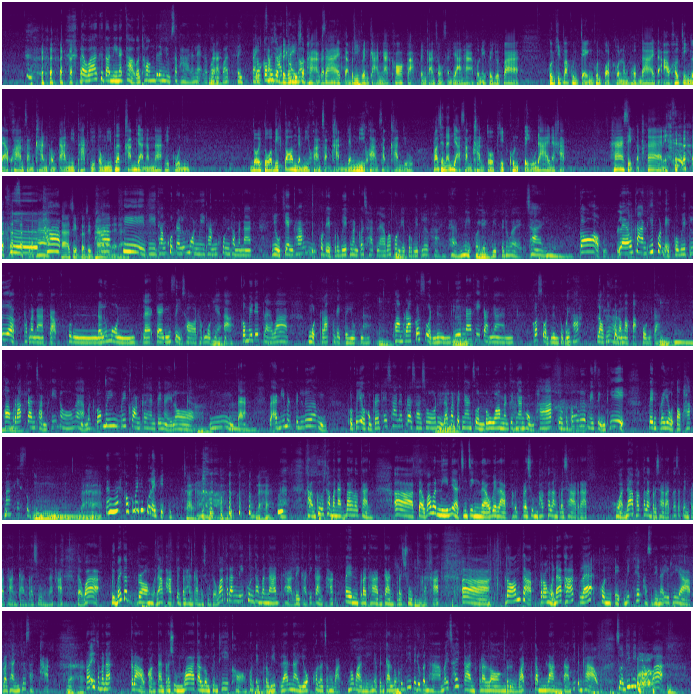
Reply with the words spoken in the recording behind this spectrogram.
แต่ว่าคือตอนนี้นักข่าวก็ท่องเรื่องยุบสภานั่นแหละแล้วก็นะ บอกว่าไปไปก็ก็ไม่จำเป็นต้องยุบสภาสัมภษณ์ก็ได้ใครแต่วันนี้เป็นการงัดข้อกลับเป็นการส่งสัญญาณหาพลเอกประยุทธ์ว่า คุณคิดว่าคุณเจ๋งคุณปลดคนของผมได้ แต่เอาเข้าจริงแล้วความสำคัญของการมีพักอยู่ตรงนี้ เพื่อค้ำยันอำนาจให้คุณ โดยตัวบิ๊กป้อมเนี่ยมีความสำคัญยังมีความสำคัญอยู่ เพราะฉะนั้นอย่าสำคัญตัวผิดคุณปิ๋วได้นะครับ 50 กับ 5 เนี่ย คือภาพ50 กับ ภาพ15 เนี่ยนะ ที่มีทั้งคุณนฤมลมีทั้งคุณธรรมนัฐอยู่เคียงข้างพลเอกประวิตยมันก็ชัดแล้วว่าพลเอกประวิตยเลือกใครแถมหนีบพลเอกวิทย์ไปด้วยใช่ก็แล้วการที่พลเอกประวิตยเลือกธรรมนัฐกับคุณนฤมลและแก๊งสี่ชอทั้งหมดเนี้ยค่ะ ก็ไม่ได้แปลว่า หมดรักพลเอกประยุทธ์นะ อืม ความรักก็ส่วนหนึ่งอืมเรื่องหน้าที่การงานก็ส่วนหนึ่งถูกไหมคะ เราไม่ค่ะ ควรเอามาปะปนกัน อืม ความรักกันฉันพี่น้องอะ มันก็ไม่ไม่คลอนแคลนไปไหนหรอกค่ะอืมแต่แต่อันนี้มันเป็นเรื่องผลประโยชน์ของประเทศชาติและประชาชนอืมแล้วมันเป็นงานส่วนรวมมันเป็นค่ะงานของพรรคเราก็ต้องเลือกในสิ่งที่เป็นประโยชน์ต่อพรรคมากที่สุดอืมนะฮะนะเขาก็ไม่ได้พูดอะไรผิดนี่ใช่ครับถูกต้องนะฮะถามคุณธรรมนัฐบ้างแล้วกันอ่าแต่ว่าวันนี้เนี่ยจริง ๆ แล้วเวลาประชุมพักพลังประชารัฐ หัวหน้าพักพลังประชารัฐก็จะเป็นประธานการประชุมนะคะ แต่ว่าหรือไม่ก็รองหัวหน้าพักเป็นประธานการประชุม แต่ว่าครั้งนี้คุณธรรมนัฐค่ะเลขาธิการพักเป็นประธานการประชุมนะคะอ่าพร้อมกับรองหัวหน้าพักและพลเอกวิทย์เทพหัสดินอยุธยาประธานยุทธศาสตร์พักนะฮะร้อยเอกธรรมนัฐกล่าวก่อนการประชุมว่าการลงพื้นที่ของพลเอกประวิทย์และนายกคนละจังหวัด เมื่อวานนี้เนี่ยเป็นการลงพื้นที่ไปดูปัญหา ไม่ใช่การประลองหรือวัดกำลังตามที่เป็นข่าว ส่วนที่มีข่าวว่า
